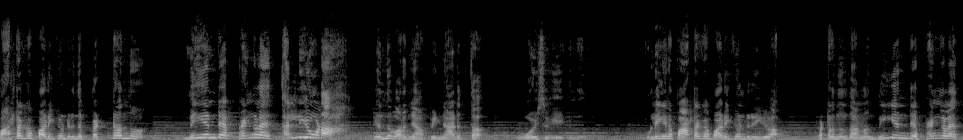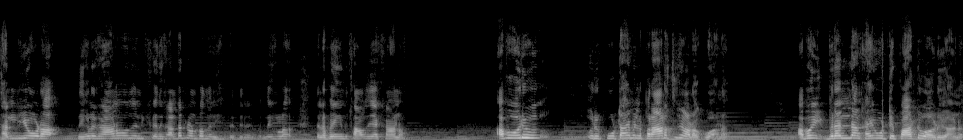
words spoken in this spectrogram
പാട്ടൊക്കെ പാടിക്കൊണ്ടിരുന്ന പെട്ടെന്ന് നീ എന്റെ പെങ്ങളെ തല്ലിയോടാ എന്ന് പറഞ്ഞാൽ പിന്നെ അടുത്ത വോയിസ് കേൾക്കുന്നത്. പുള്ളി ഇങ്ങനെ പാട്ടൊക്കെ പാടിക്കൊണ്ടിരിക്കുക പെട്ടെന്ന് എന്താണ്? നീ എന്റെ പെങ്ങളെ തല്ലിയോടാ. നിങ്ങൾ കാണുമെന്ന് എനിക്ക് കണ്ടിട്ടുണ്ടോ എന്ന് എനിക്കറിയത്തില്ല. നിങ്ങൾ ചിലപ്പോൾ ഇങ്ങനെ താമസിയാൽ കാണും. അപ്പോൾ ഒരു ഒരു കൂട്ടായ്മയിൽ പ്രാർത്ഥന നടക്കുവാണ്. അപ്പോൾ ഇവരെല്ലാം കൈകൊട്ടി പാട്ട് പാടുകയാണ്.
